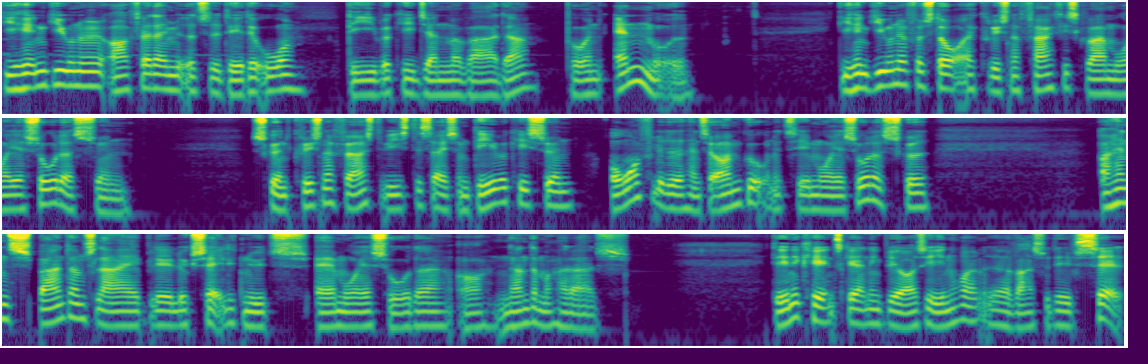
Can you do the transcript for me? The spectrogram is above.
De hengivne opfatter imidlertid dette ord, Devaki Janmavada, på en anden måde. De hengivne forstår, at Krishna faktisk var mor Yasodas søn. Skønt Krishna først viste sig som Devakis søn, overflyttede han sig omgående til mor Yasodas skød, og hans barndomsleje blev lyksaligt nyt af Moria Soda og Nanda Maharaj. Denne kendskærning blev også indrømmet af Vasudev selv,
